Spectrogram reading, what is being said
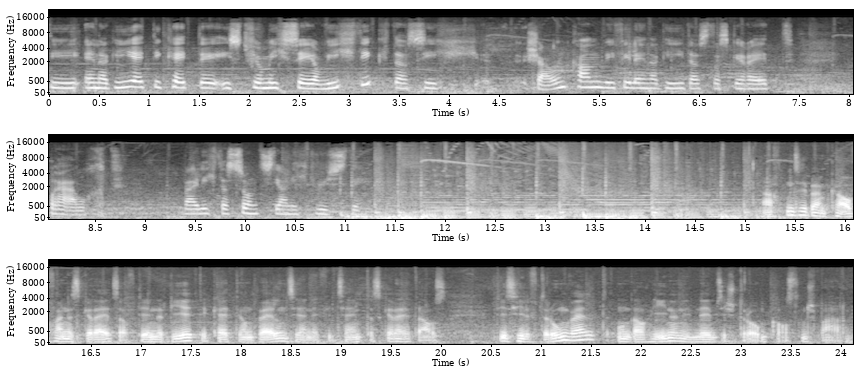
Die Energieetikette ist für mich sehr wichtig, dass ich schauen kann, wie viel Energie das, das Gerät braucht, weil ich das sonst ja nicht wüsste. Achten Sie beim Kauf eines Geräts auf die Energieetikette und wählen Sie ein effizientes Gerät aus. Dies hilft der Umwelt und auch Ihnen, indem Sie Stromkosten sparen.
